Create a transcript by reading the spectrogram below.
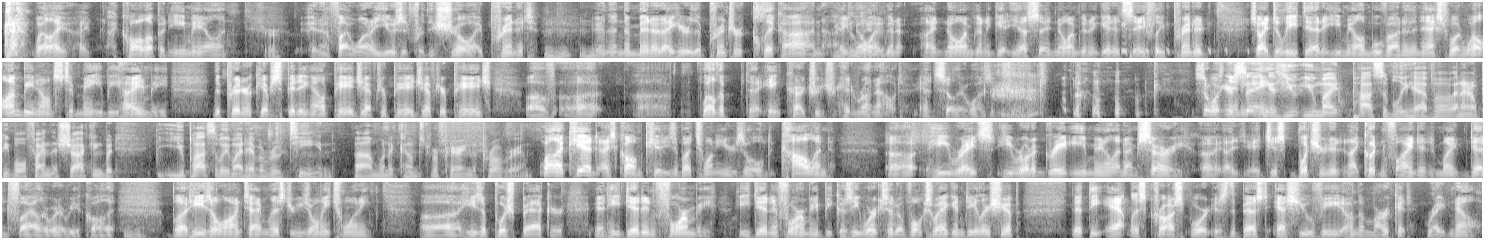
well, I, I, I call up an email and Sure. and if I want to use it for the show, I print it, Mm-hmm, and then the minute I hear the printer click on, I know I'm it. gonna I know I'm gonna get yes, I know I'm gonna get it safely printed, so I delete that email and move on to the next one. Well, unbeknownst to me, behind me, the printer kept spitting out page after page after page of. Uh, uh, well, the, the ink cartridge had run out, and so there wasn't. So what you're saying ink. is you, you might possibly have a, and I know people will find this shocking, but you possibly might have a routine um, when it comes to preparing the program. Well, a kid, I call him kid. He's about 20 years old. Colin, uh, he writes, he wrote a great email, and I'm sorry, uh, I, I just butchered it, and I couldn't find it in my dead file or whatever you call it. But he's a longtime listener. He's only 20. Uh, he's a pushbacker, and he did inform me. He did inform me because he works at a Volkswagen dealership that the Atlas Cross Sport is the best SUV on the market right now.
